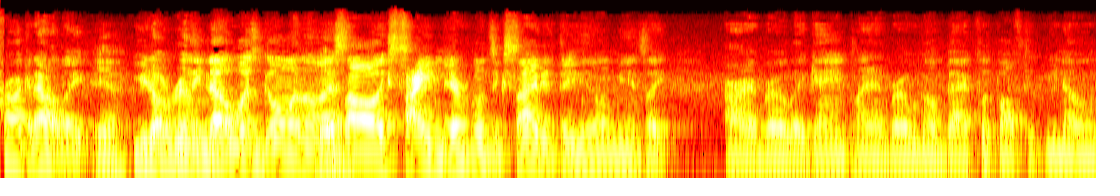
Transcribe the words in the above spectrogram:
rock it out. Like, Yeah. you don't really know what's going on. Yeah. It's all exciting. Everyone's excited. That you know what I mean? It's like, all right, bro, like game plan, bro. We're gonna backflip off the, you know,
